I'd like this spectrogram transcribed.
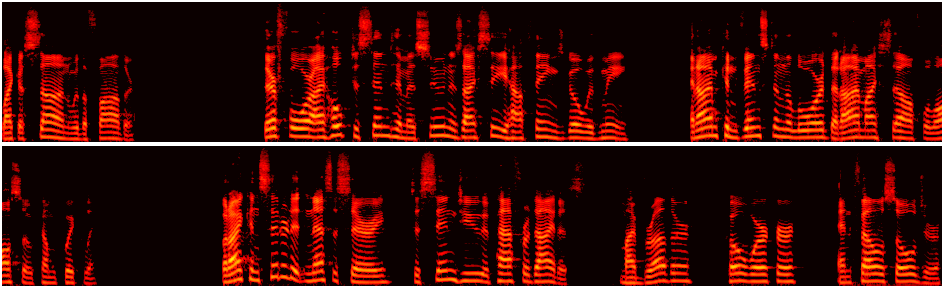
like a son with a father. Therefore, I hope to send him as soon as I see how things go with me and I am convinced in the Lord that I myself will also come quickly. But I considered it necessary to send you Epaphroditus, my brother, co worker, and fellow soldier,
